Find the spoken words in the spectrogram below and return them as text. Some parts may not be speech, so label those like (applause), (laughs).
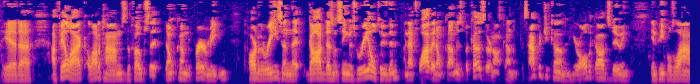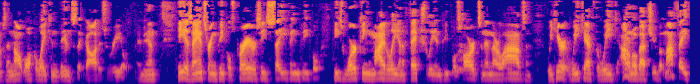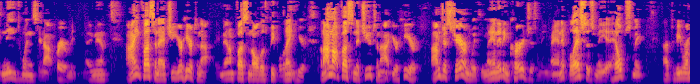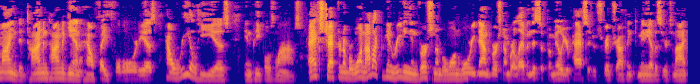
It, uh, I feel like a lot of times the folks that don't come to prayer meeting, part of the reason that God doesn't seem as real to them, and that's why they don't come, is because they're not coming. Because how could you come and hear all that God's doing in people's lives and not walk away convinced that God is real? Amen. He is answering people's prayers. He's saving people. He's working mightily and effectually in people's hearts and in their lives. And we hear it week after week. I don't know about you, but my faith needs Wednesday night prayer meeting. Amen. I ain't fussing at you. You're here tonight. Amen. I'm fussing all those people that ain't here, but I'm not fussing at you tonight. You're here. I'm just sharing with you, man. It encourages me, man. It blesses me. It helps me uh, to be reminded time and time again how faithful the Lord is, how real He is, in people's lives. Acts chapter number one, I'd like to begin reading in verse number one. We'll read down to verse number 11. This is a familiar passage of scripture, I think, to many of us here tonight.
